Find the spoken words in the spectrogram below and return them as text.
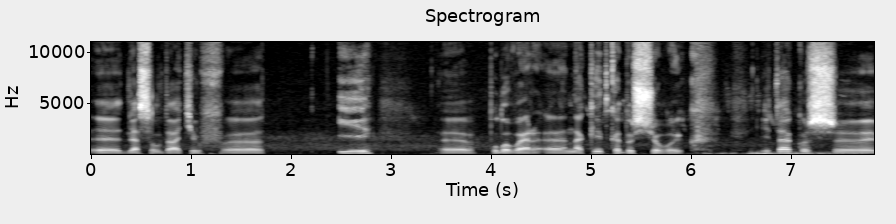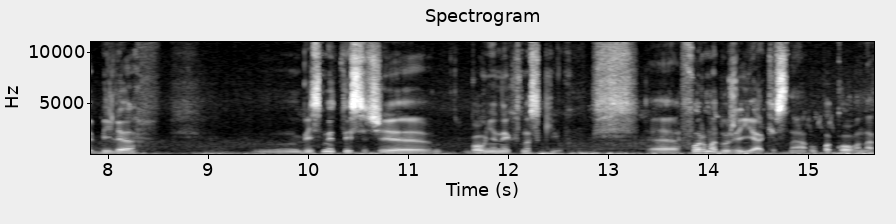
е, для солдатів е, і е, пуловер, е, накидка дощовик. І також е, біля м, 8 тисяч е, бовняних носків. Е, Форма дуже якісна, упакована.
